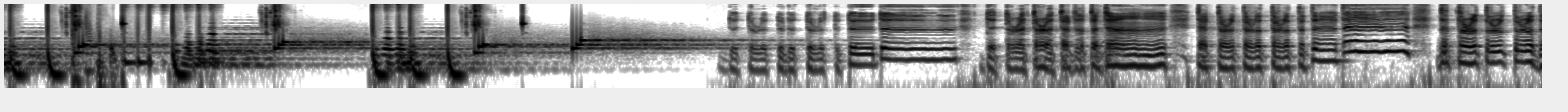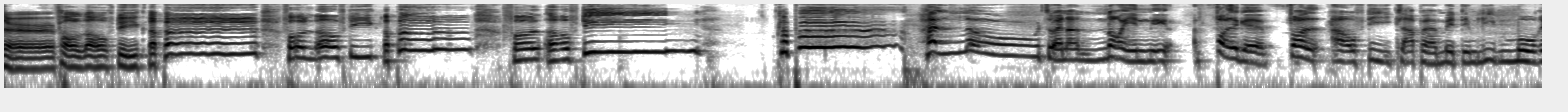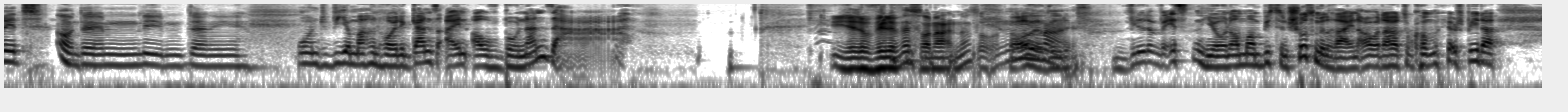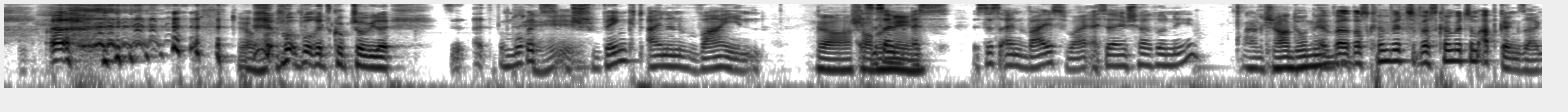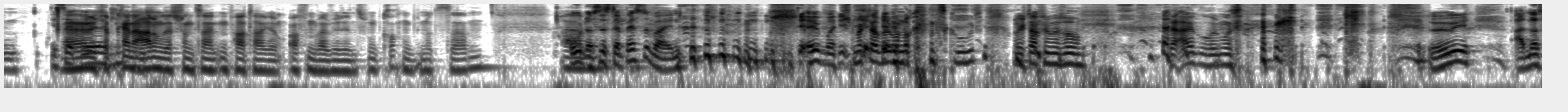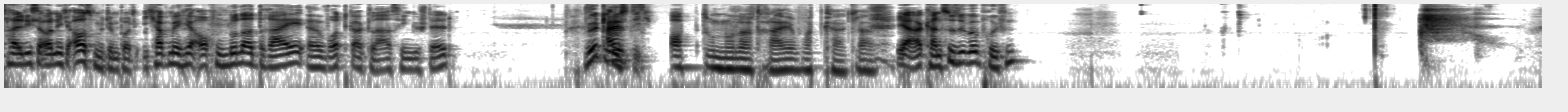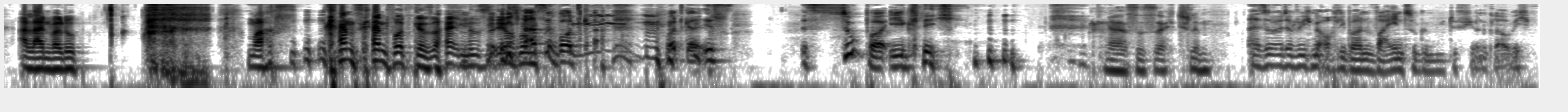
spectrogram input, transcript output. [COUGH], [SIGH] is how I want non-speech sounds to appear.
Voll auf die Klappe, voll auf die Klappe, voll auf die Klappe. Hallo zu einer neuen Folge voll auf die Klappe mit dem lieben Moritz. Und dem lieben Danny. Und wir machen heute ganz ein auf Bonanza. Ja, du wilde Western halt, ne? So, Oh, wilde, nice. wilde Westen hier und auch mal ein bisschen Schuss mit rein, aber dazu kommen wir später. Ja, [LAUGHS] Moritz guckt schon wieder. Moritz Hey. schwenkt einen Wein. ja Es ist, ein, Chardonnay. es, es ist ein Weißwein. Ist ein Chardonnay. Ein Chardonnay. Äh, wa- was, können wir, was können wir zum Abgang sagen? Äh, ich habe keine? Ahnung, das ist schon seit ein paar Tagen offen, weil wir den zum Kochen benutzt haben. Oh, Ähm, das ist der beste Wein. [LAUGHS] der immerhin, [LAUGHS] Schmeckt aber immer noch ganz gut. Und ich dachte mir so, der Alkohol muss weg. [LAUGHS] Irgendwie, anders halte ich es auch nicht aus mit dem Podcast. Ich habe mir hier auch ein 03 äh, Wodka-Glas hingestellt. Wird Als lustig. ob du 03 Wodka Glas. Ja, kannst du es überprüfen? Allein weil du machst, kann es kein Wodka sein. Das ist Ich so hasse Wodka. Wodka ist, ist super eklig. Ja, das ist echt schlimm. Also, da würde ich mir auch lieber einen Wein zu Gemüte führen, glaube ich.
